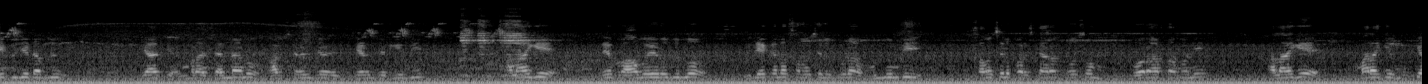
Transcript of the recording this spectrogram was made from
ఏపీజేడబ్ల్యూ జాతీయ మన జెండాను ఆవిష్కరణ చేయడం జరిగింది అలాగే రేపు రాబోయే రోజుల్లో విలేకరుల సమస్యలు కూడా ముందుండి సమస్యల పరిష్కారం కోసం పోరాడతామని అలాగే మనకి ముఖ్య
